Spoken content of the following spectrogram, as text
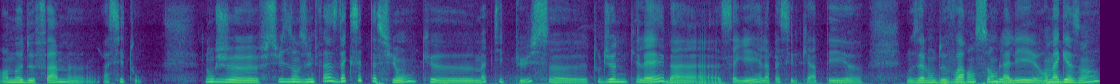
en mode femme assez tôt. Donc je suis dans une phase d'acceptation que ma petite puce, euh, toute jeune qu'elle est, bah, ça y est, elle a passé le cap et euh, nous allons devoir ensemble aller en magasin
